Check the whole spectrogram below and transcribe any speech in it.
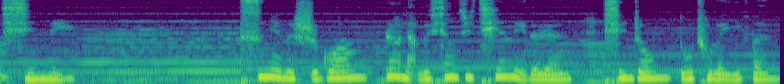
心里。思念的时光，让两个相距千里的人心中多出了一份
